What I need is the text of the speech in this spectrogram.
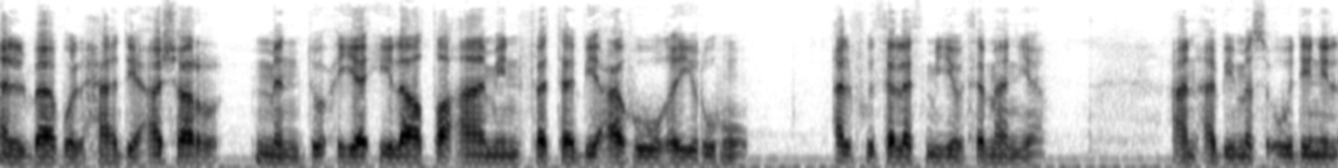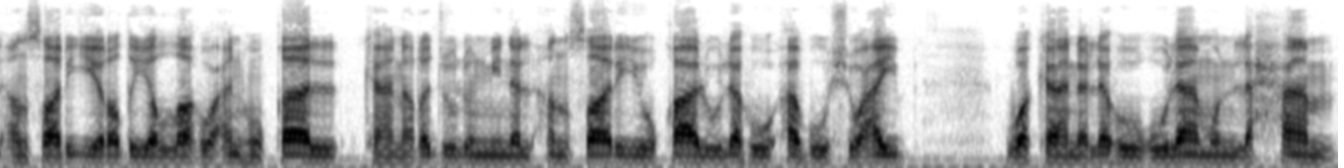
الباب الحادي عشر من دعي إلى طعام فتبعه غيره. 1308 عن أبي مسعود الأنصاري رضي الله عنه قال كان رجل من الأنصار يقال له أبو شعيب وكان له غلام لحام.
